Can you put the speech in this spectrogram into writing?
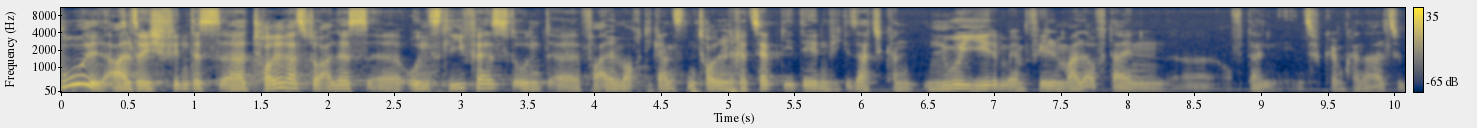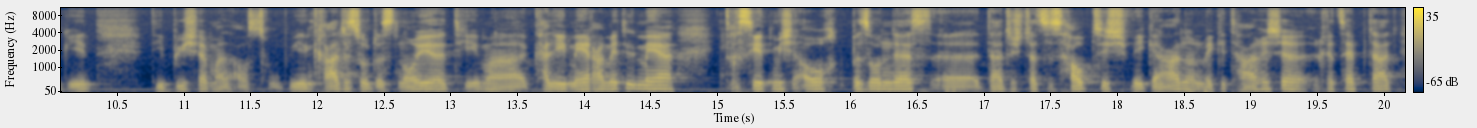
cool. Also ich finde es äh, toll, was du alles äh, uns lieferst und äh, vor allem auch die ganzen tollen Rezeptideen. Wie gesagt, ich kann nur jedem empfehlen, mal auf deinen, äh, auf deinen Instagram-Kanal zu gehen, die Bücher mal auszuprobieren. Gerade so das neue Thema Calimera Mittelmeer interessiert mich auch besonders, äh, dadurch, dass es hauptsächlich vegane und vegetarische Rezepte hat.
